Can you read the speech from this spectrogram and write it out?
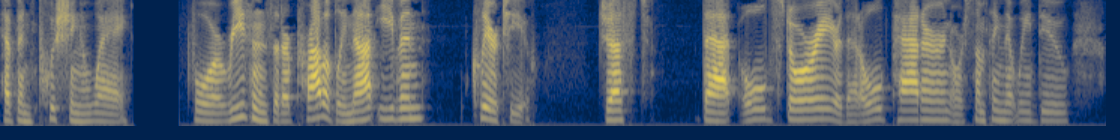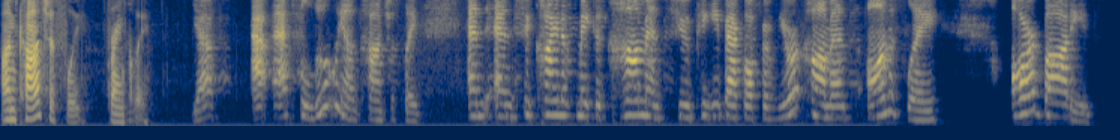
have been pushing away for reasons that are probably not even clear to you. Just that old story or that old pattern or something that we do unconsciously, frankly. Yes, absolutely unconsciously. And and to kind of make a comment to piggyback off of your comments, honestly, our bodies,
